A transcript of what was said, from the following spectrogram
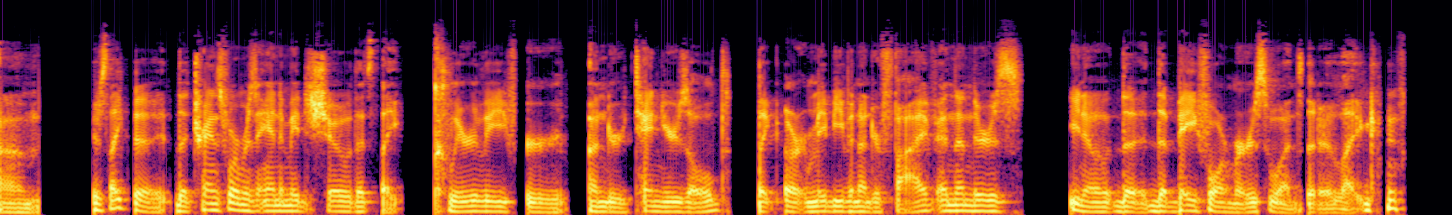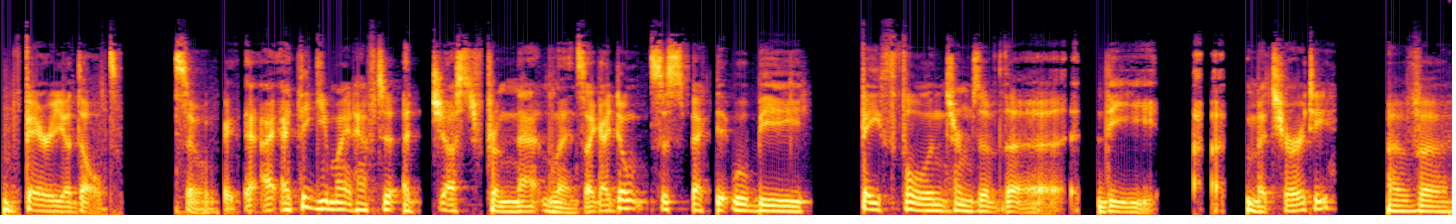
um there's like the the transformers animated show that's like clearly for under 10 years old like or maybe even under 5 and then there's you know the the bayformers ones that are like very adult so I, I think you might have to adjust from that lens like i don't suspect it will be faithful in terms of the the uh, maturity of uh,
